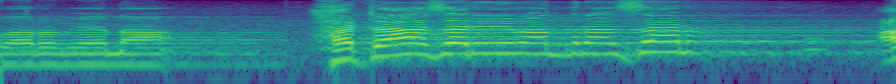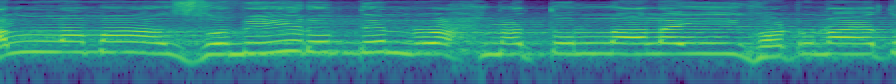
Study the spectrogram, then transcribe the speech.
পারবে না। হাটাজারির মাদ্রাসার আল্লামা জমির উদ্দিন রহমাতুল্লাহ আলাই এই ঘটনা এত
